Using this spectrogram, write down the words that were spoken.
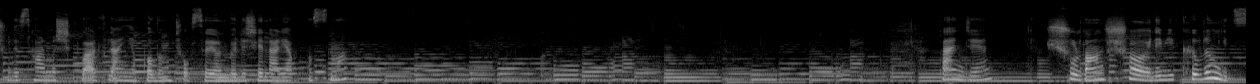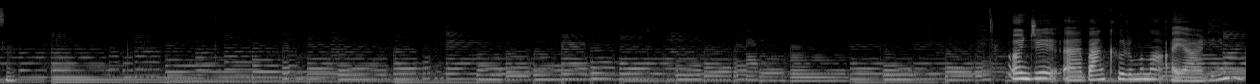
Şöyle sarmaşıklar falan yapalım. Çok seviyorum böyle şeyler yapmasını. Şuradan şöyle bir kıvrım gitsin. Önce e, ben kıvrımını ayarlayayım.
